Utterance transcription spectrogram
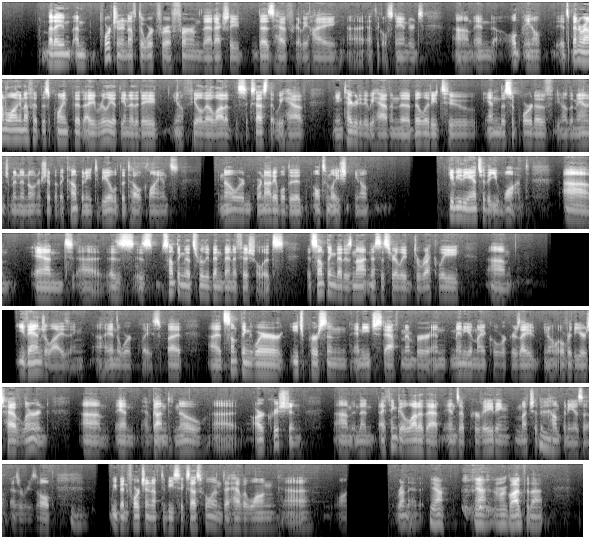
but I'm, I'm fortunate enough to work for a firm that actually does have fairly high uh, ethical standards, um, and you know it's been around long enough at this point that I really, at the end of the day, you know, feel that a lot of the success that we have, the integrity that we have, and the ability to and the support of you know the management and ownership of the company to be able to tell clients, no, we're we're not able to ultimately you know give you the answer that you want. Um, and uh, is is something that's really been beneficial. It's it's something that is not necessarily directly um, evangelizing uh, in the workplace, but uh, it's something where each person and each staff member and many of my coworkers, I you know over the years have learned um, and have gotten to know uh, are Christian, um, and then I think a lot of that ends up pervading much of the mm. company as a as a result. We've been fortunate enough to be successful and to have a long, uh, long run at it. Yeah, yeah, and we're glad for that.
